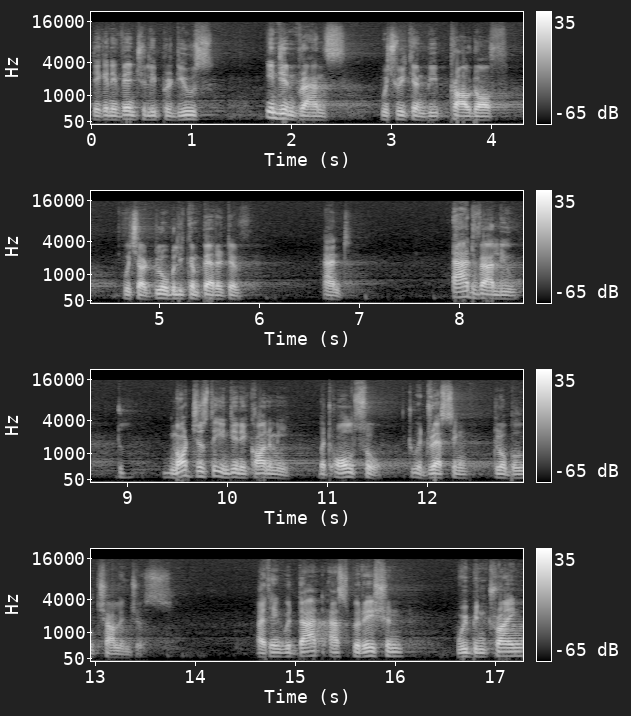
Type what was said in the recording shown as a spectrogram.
they can eventually produce Indian brands which we can be proud of, which are globally competitive and add value to not just the Indian economy, but also to addressing global challenges. I think with that aspiration, we've been trying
